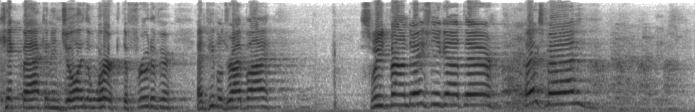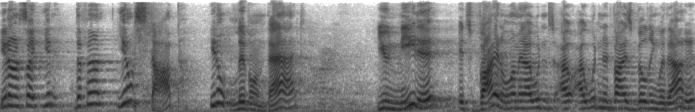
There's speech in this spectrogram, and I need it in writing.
kick back and enjoy the work, the fruit of your. And people drive by. Sweet foundation you got there. Thanks, man. You know, it's like you, the found, you don't stop. You don't live on that. You need it. It's vital. I mean, I wouldn't I, I wouldn't advise building without it.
